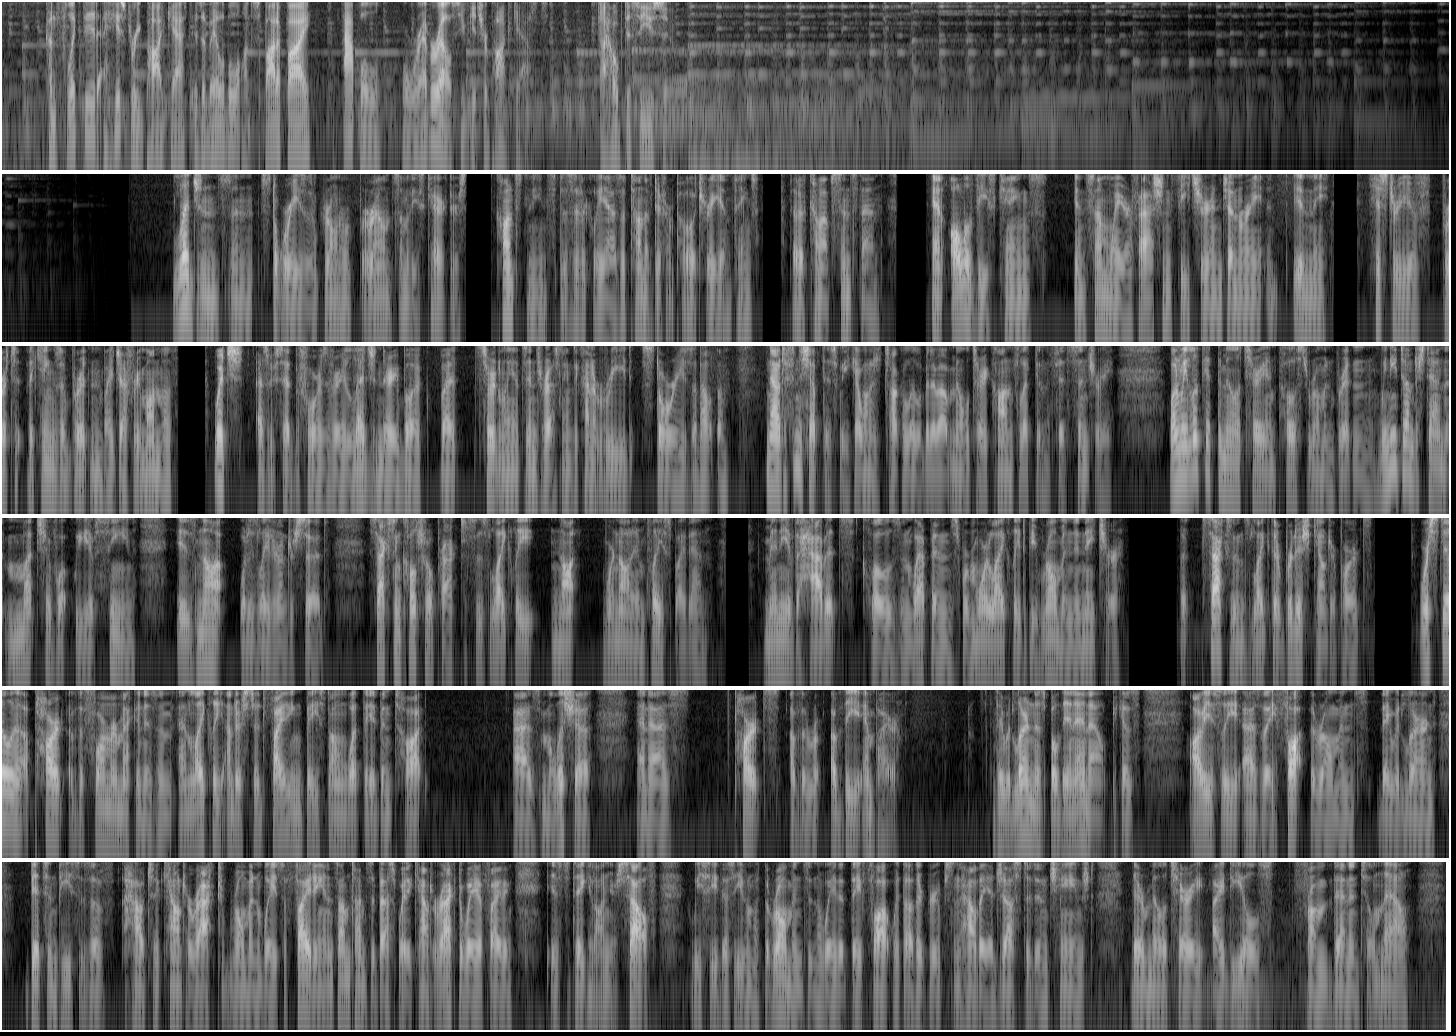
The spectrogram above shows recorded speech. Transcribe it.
Conflicted, a history podcast, is available on Spotify, Apple, or wherever else you get your podcasts. I hope to see you soon. legends and stories have grown up around some of these characters. Constantine specifically has a ton of different poetry and things that have come up since then. And all of these kings, in some way or fashion, feature in generally in the history of Brit- the Kings of Britain by Geoffrey Monmouth, which, as we've said before, is a very legendary book, but certainly it's interesting to kind of read stories about them. Now, to finish up this week, I wanted to talk a little bit about military conflict in the 5th century. When we look at the military in post Roman Britain, we need to understand that much of what we have seen is not what is later understood. Saxon cultural practices likely not were not in place by then. Many of the habits, clothes, and weapons were more likely to be Roman in nature. Uh, Saxons, like their British counterparts, were still a part of the former mechanism and likely understood fighting based on what they had been taught as militia and as parts of the of the empire. They would learn this both in and out because obviously as they fought the Romans, they would learn bits and pieces of how to counteract Roman ways of fighting and sometimes the best way to counteract a way of fighting is to take it on yourself. We see this even with the Romans in the way that they fought with other groups and how they adjusted and changed their military ideals from then until now,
